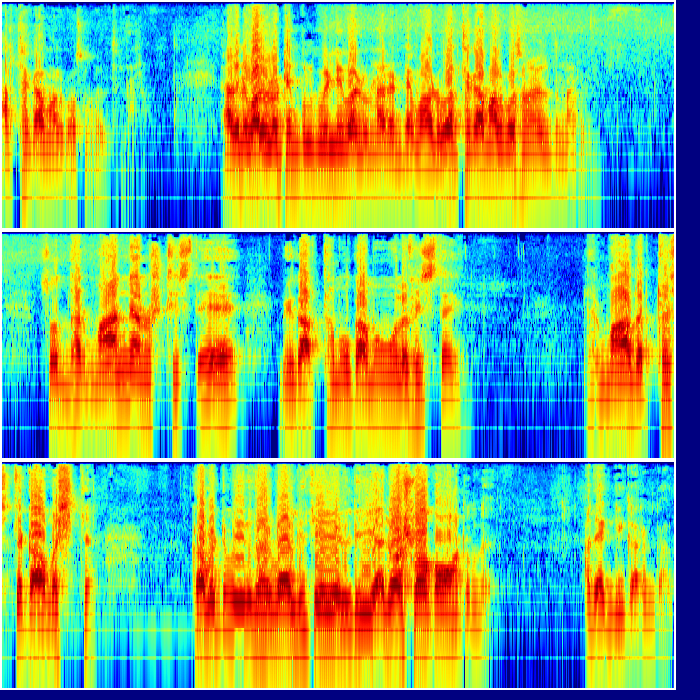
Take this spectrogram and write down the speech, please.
అర్థకామాల కోసం వెళ్తున్నారు. కాదని వాళ్ళలో టెంపుల్కి వెళ్ళి వాళ్ళు ఉన్నారంటే వాళ్ళు అర్థకామాల కోసం వెళ్తున్నారు. సో ధర్మాన్ని అనుష్ఠిస్తే మీకు అర్థము కామము లభిస్తాయి. ధర్మాదర్థశ్చ కామశ్చ. కాబట్టి మీరు ధర్మాన్ని చేయండి అని ఒక శ్లోకం ఉంటుంది అది అంగీకారం కాదు.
